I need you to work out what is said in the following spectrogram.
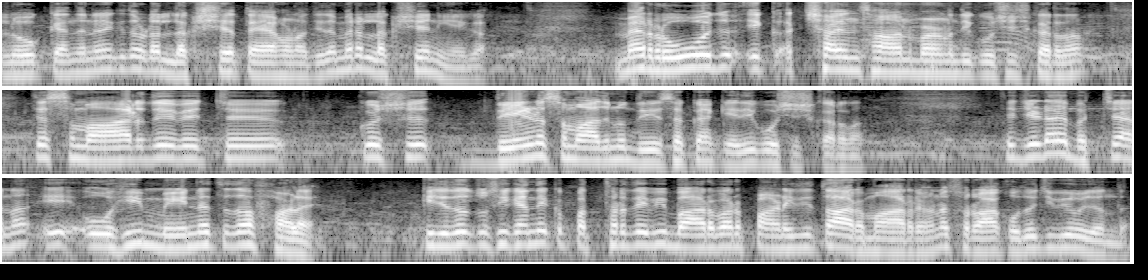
ਲੋਕ ਕਹਿੰਦੇ ਨੇ ਕਿ ਤੁਹਾਡਾ ਲਕਸ਼ਯ ਤੈਅ ਹੋਣਾ ਚਾਹੀਦਾ, ਮੇਰਾ ਲਕਸ਼ਯ ਨਹੀਂ ਹੈਗਾ। ਮੈਂ ਰੋਜ਼ ਇੱਕ ਅੱਛਾ ਇਨਸਾਨ ਬਣਨ ਦੀ ਕੋਸ਼ਿਸ਼ ਕਰਦਾ ਤੇ ਸਮਾਜ ਦੇ ਵਿੱਚ ਕੁਝ ਦੇਣ ਸਮਾਜ ਨੂੰ ਦੇ ਸਕਾਂ ਕਿ ਇਹਦੀ ਕੋਸ਼ਿਸ਼ ਕਰਦਾ। ਤੇ ਜਿਹੜਾ ਇਹ ਬੱਚਾ ਹੈ ਨਾ, ਇਹ ਉਹੀ ਮਿਹਨਤ ਦਾ ਫਲ ਹੈ। ਕਿ ਜਦੋਂ ਤੁਸੀਂ ਕਹਿੰਦੇ ਇੱਕ ਪੱਥਰ ਤੇ ਵੀ ਬਾਰ-ਬਾਰ ਪਾਣੀ ਦੀ ਧਾਰ ਮਾਰ ਰਹੇ ਹੋ ਨਾ, ਸੁਰਾਖ ਉਹਦੇ 'ਚ ਵੀ ਹੋ ਜਾਂਦਾ।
